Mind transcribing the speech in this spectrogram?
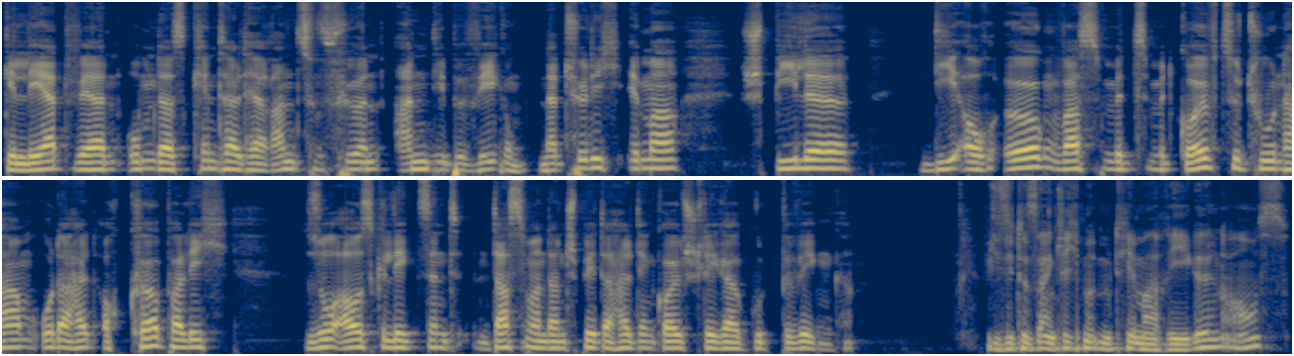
gelehrt werden, um das Kind halt heranzuführen an die Bewegung. Natürlich immer Spiele, die auch irgendwas mit, mit Golf zu tun haben oder halt auch körperlich so ausgelegt sind, dass man dann später halt den Golfschläger gut bewegen kann. Wie sieht es eigentlich mit dem Thema Regeln aus?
